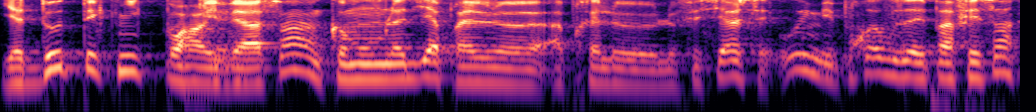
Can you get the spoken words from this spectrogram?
Il y a d'autres techniques pour arriver à ça. Comme on me l'a dit après le, après le, festival, c'est oui, mais pourquoi vous n'avez pas fait ça?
